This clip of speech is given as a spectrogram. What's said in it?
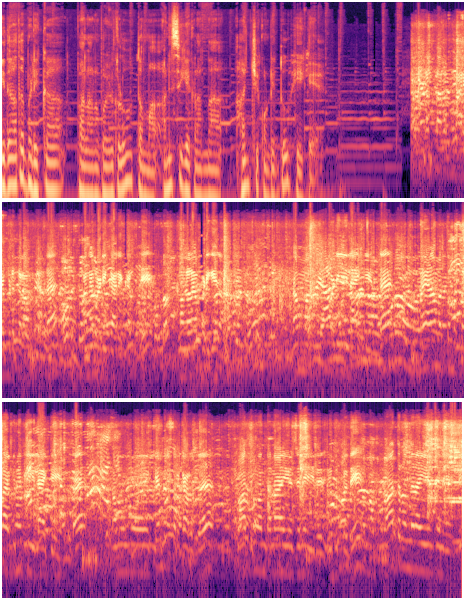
ಇದಾದ ಬಳಿಕ ಫಲಾನುಭವಿಗಳು ತಮ್ಮ ಅನಿಸಿಕೆಗಳನ್ನು ಹಂಚಿಕೊಂಡಿದ್ದು ಹೀಗೆ. ಅಂಗನವಾಡಿ ಕಾರ್ಯಕರ್ತೆ ಮಂಗಳ ಬಡಿಗೆ ನಮ್ಮ ಅಂಗನವಾಡಿ ಇಲಾಖೆಯಿಂದ, ಮಹಿಳಾ ಮತ್ತು ಮಕ್ಕಳ ಅಭಿವೃದ್ಧಿ ಇಲಾಖೆಯಿಂದ ನಮ್ಮ ಕೇಂದ್ರ ಸರ್ಕಾರದ ಮಾತೃವಂದನಾ ಯೋಜನೆ ಇದೆ, ಇರುತ್ತದೆ. ಮಾತೃವಂದನಾ ಯೋಜನೆಯಲ್ಲಿ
